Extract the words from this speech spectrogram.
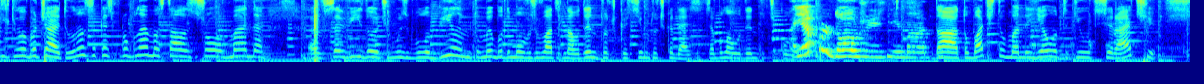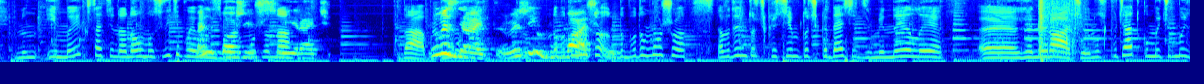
тільки вибачайте, у нас якась проблема сталася, що в мене е, все відео чомусь було білим, то ми будемо виживати на 1.7.10. Це була 1.1. А я продовжую знімати. Да, то бачите, в мене є отакі от всі речі. Ну, і ми, кстати, на новому світі У мене появилися, теж є тому що свої на. речі. Да, Ну ви знаєте, ви ж їх Ну, тому що, бачили. ну, тому що на 1.7.10 змінили е, генерацію. Ну, спочатку ми чомусь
